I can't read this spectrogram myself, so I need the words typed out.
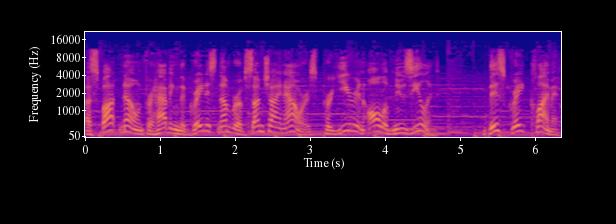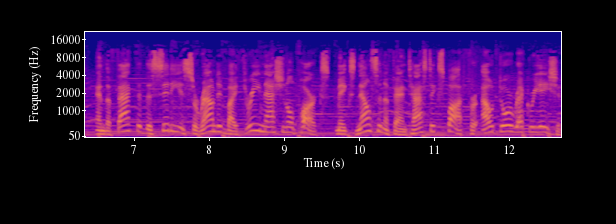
a spot known for having the greatest number of sunshine hours per year in all of New Zealand. This great climate and the fact that the city is surrounded by three national parks makes Nelson a fantastic spot for outdoor recreation.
